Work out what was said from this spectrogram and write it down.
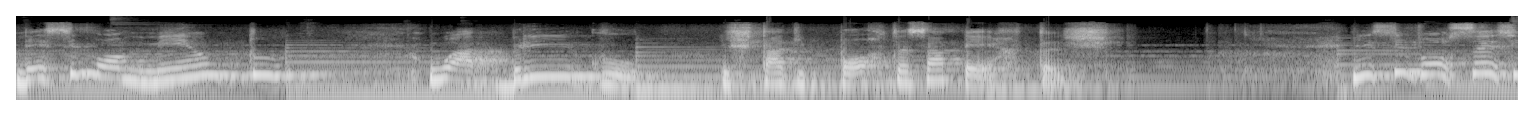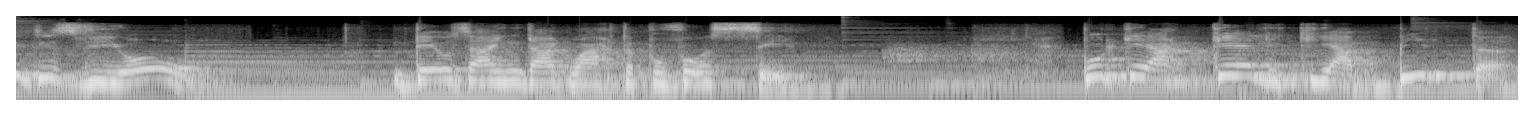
nesse momento. O abrigo está de portas abertas. E se você se desviou, Deus ainda aguarda por você. Porque aquele que habita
